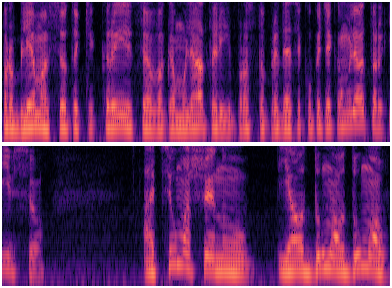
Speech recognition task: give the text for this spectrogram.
проблема все-таки криється в акумуляторі, і просто прийдеться купити акумулятор і все. А цю машину я от думав, думав.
